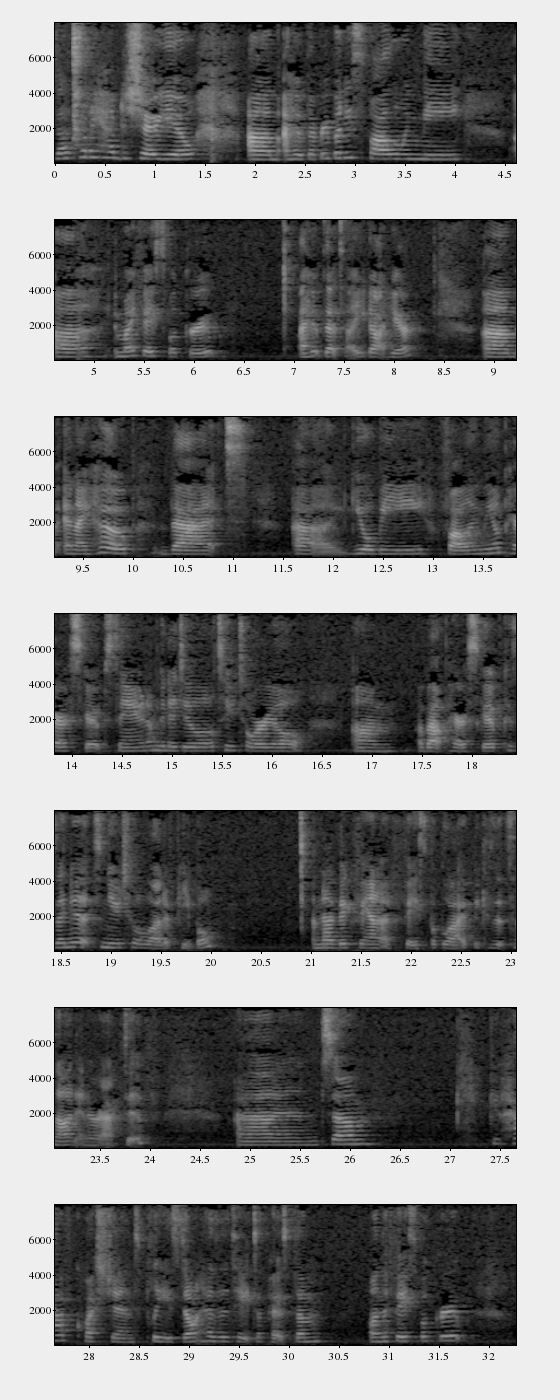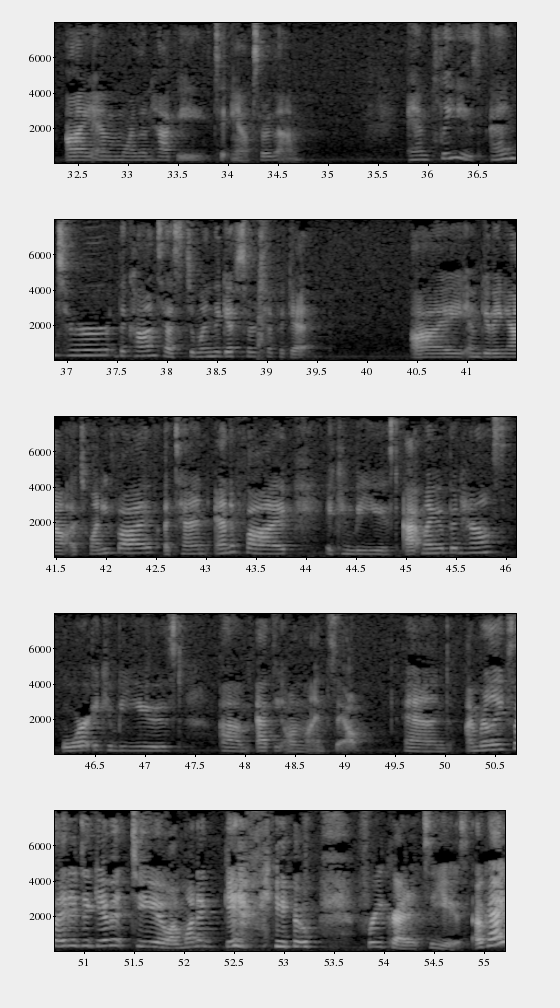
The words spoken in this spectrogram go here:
So that's what I have to show you. Um, I hope everybody's following me uh, in my Facebook group. I hope that's how you got here. Um, and I hope that uh, you'll be following me on Periscope soon. I'm going to do a little tutorial um, about Periscope because I know it's new to a lot of people. I'm not a big fan of Facebook Live because it's not interactive. And um, have questions, please don't hesitate to post them on the Facebook group. I am more than happy to answer them. And please enter the contest to win the gift certificate. I am giving out a 25, a 10, and a 5. It can be used at my open house or it can be used um, at the online sale. And I'm really excited to give it to you. I want to give you free credit to use, okay?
